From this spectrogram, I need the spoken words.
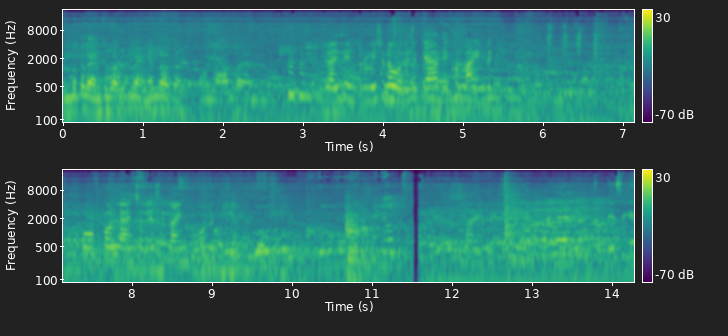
ਮੈਂ ਤਾਂ ਚ ਲੱਗ ਕੇ ਨਹੀਂ ਲਾਦਾ ਹੁਣ ਨਾਲ ਲਾਇਆ ਗਾਇਸ ਇੰਟਰਮਿਸ਼ਨ ਹੋ ਚੁੱਕਿਆ, ਦੇਖੋ ਲਾਈਨ ਲੱਗੀ। ਪੌਪਕੌਰਨ ਲੈਣ ਚੱਲੇ ਸੀ? ਲਾਈਨ ਬਹੁਤ ਲੱਗੀ ਆ। ਲਾਈਨ ਲੱਗੀ ਸੀਗੇ।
